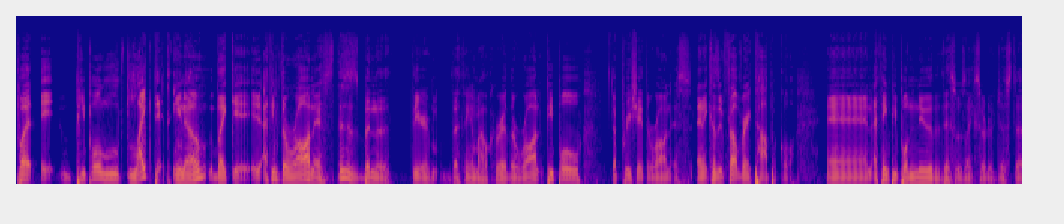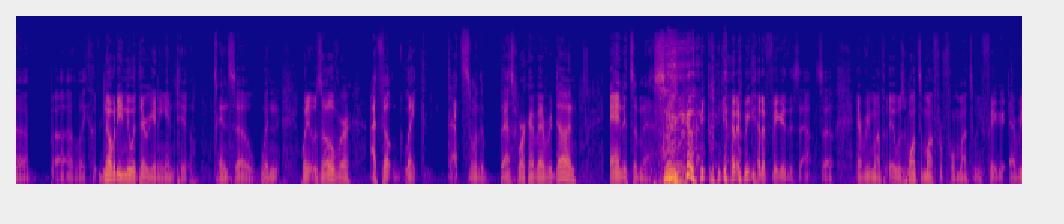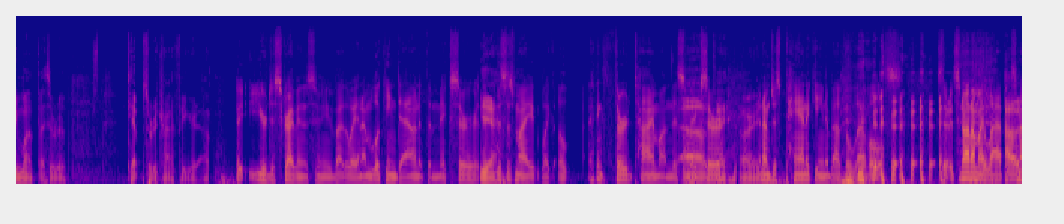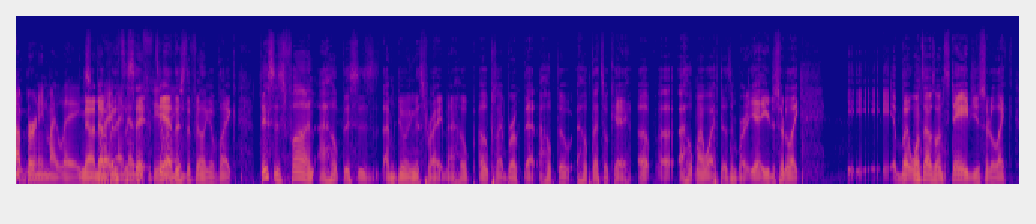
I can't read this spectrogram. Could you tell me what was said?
but it, people liked it, you know. Like it, it- I think the rawness. This has been the theory, the thing in my whole career. The raw people appreciate the rawness, and because it, felt very topical, and I think people knew that this was like sort of just a uh, like nobody knew what they were getting into, and so when when it was over, I felt like that's some of the best work I've ever done. And it's a mess. like we gotta we gotta figure this out. So every month it was once a month for four months, and we figured every month I sort of kept sort of trying to figure it out. Uh, You're describing this to me, by the way, and I'm looking down at the mixer. Yeah. This is my like I think third time on this Oh, mixer, okay. Right. and I'm just panicking about the levels. so it's not on my lap. It's Um, not burning my legs. no, no, but, but, I, I it's know the same. the feeling. yeah, there's the feeling of like this is fun. I hope this is I'm doing this right, and I hope oops I broke that. I hope the I hope that's okay. Oh, uh, I hope my wife doesn't burn. Yeah, you're just sort of like. But once I was on stage, you sort of like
